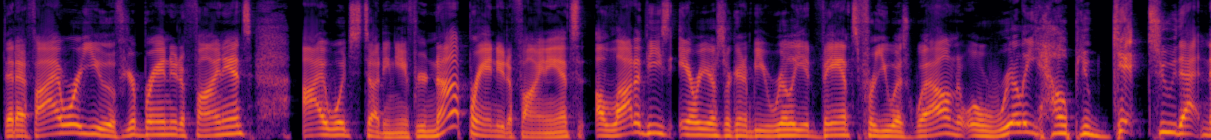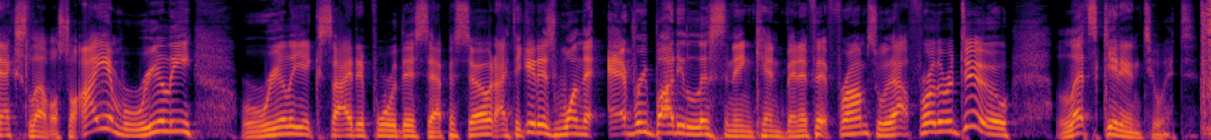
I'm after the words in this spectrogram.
that if I were you, if you're brand new to finance, I would study. And if you're not brand new to finance, a lot of these areas are going to be really advanced for you as well. And it will really help you get to that next level. So I am really, really excited for this episode. I think it is one that everybody listening can benefit from. So without further ado, let's get into it.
